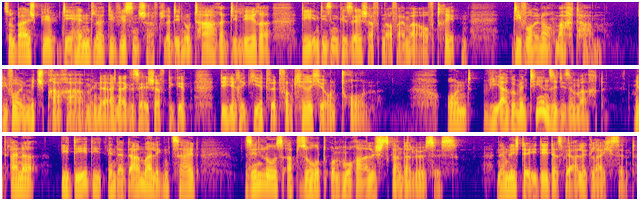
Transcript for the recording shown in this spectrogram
Zum Beispiel die Händler, die Wissenschaftler, die Notare, die Lehrer, die in diesen Gesellschaften auf einmal auftreten, die wollen auch Macht haben. Die wollen Mitsprache haben in einer Gesellschaft, die, die regiert wird von Kirche und Thron. Und wie argumentieren sie diese Macht? Mit einer Idee, die in der damaligen Zeit sinnlos, absurd und moralisch skandalös ist, nämlich der Idee, dass wir alle gleich sind.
